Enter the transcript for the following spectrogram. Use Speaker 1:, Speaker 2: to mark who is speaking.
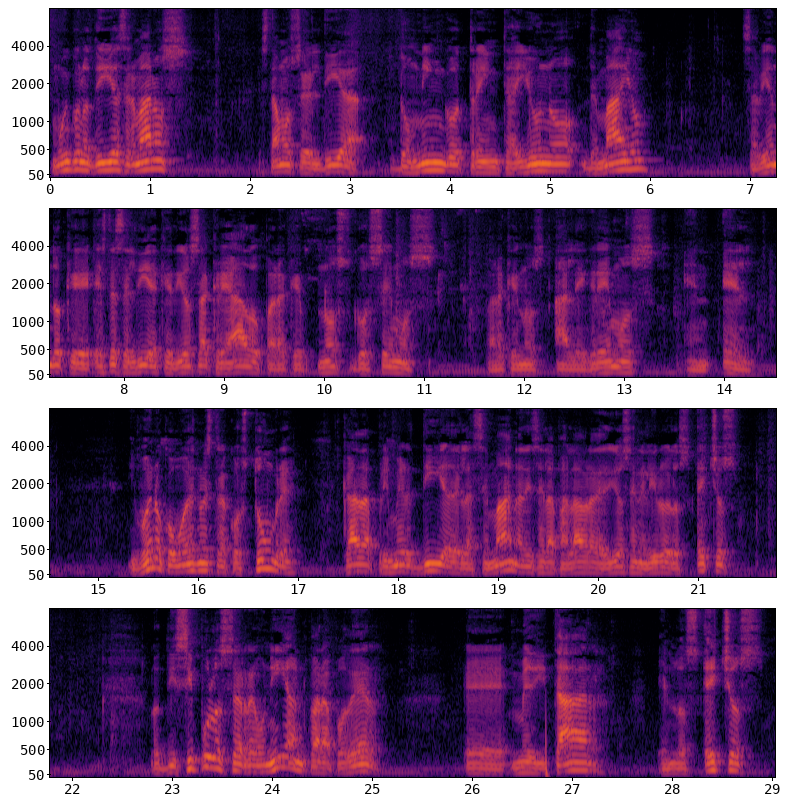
Speaker 1: Muy buenos días hermanos. Estamos el día domingo 31 de mayo, sabiendo que este es el día que Dios ha creado para que nos gocemos, para que nos alegremos en Él. Y bueno, como es nuestra costumbre, cada primer día de la semana, dice la palabra de Dios en el libro de los Hechos, los discípulos se reunían para poder eh, meditar en los hechos,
